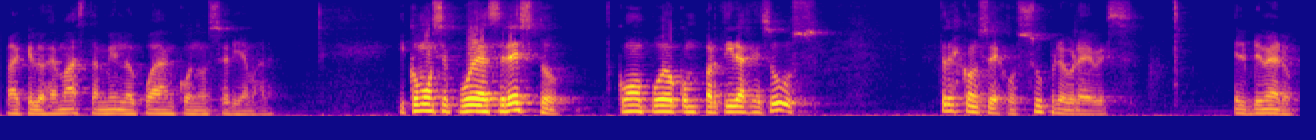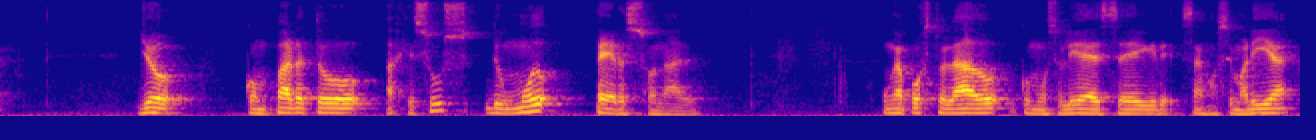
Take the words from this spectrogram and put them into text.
para que los demás también lo puedan conocer y amar. ¿Y cómo se puede hacer esto? ¿Cómo puedo compartir a Jesús? Tres consejos súper breves. El primero, yo comparto a Jesús de un modo personal. Un apostolado, como solía decir San José María,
